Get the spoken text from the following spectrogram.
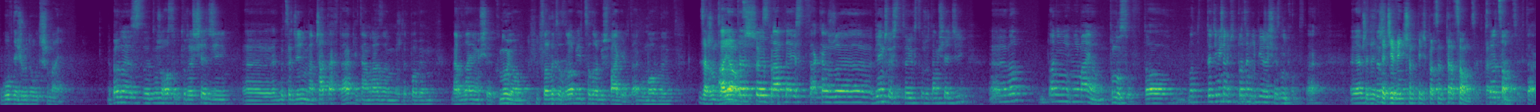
główne źródło utrzymania. Na pewno jest dużo osób, które siedzi e, jakby codziennie na czatach, tak? I tam razem, że tak powiem, nadają się, knują, co by to zrobić, co zrobi szwagier, tak? Umowny. Ale Zarządzający. też tak e, samo. prawda jest taka, że większość z tych, którzy tam siedzi, e, no oni nie, nie mają plusów. To no, te 95% nie bierze się znikąd, tak? Czyli te 95% tracących. Tak? tracących, tak.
